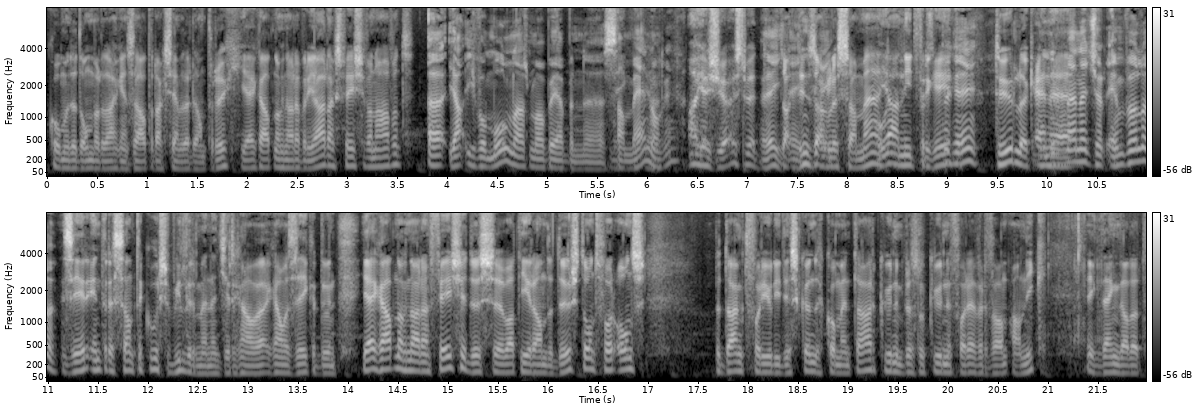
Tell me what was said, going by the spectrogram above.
Komende donderdag en zaterdag zijn we er dan terug. Jij gaat nog naar een verjaardagsfeestje vanavond? Uh, ja, Ivo Molenaars, maar we hebben uh, Samin nog. Hè? Ah ja, juist. Hey, dat, dinsdag hey, Samin. Ja, niet vergeten. Tuurlijk. En, uh, manager invullen. Zeer interessante koers. Wielermanager gaan we, gaan we zeker doen. Jij gaat nog naar een feestje, dus wat hier aan de deur stond voor ons. Bedankt voor jullie deskundig commentaar. Kuurne Brussel, Kuurne Forever van Aniek. Ik denk dat het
